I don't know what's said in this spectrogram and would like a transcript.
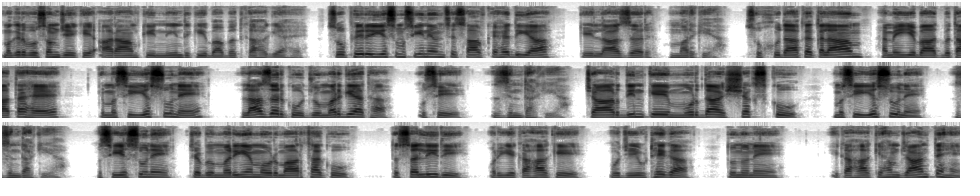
مگر وہ سمجھے کہ آرام کی نیند کی بابت کہا گیا ہے۔ سو پھر یس مسیح نے ان سے صاف کہہ دیا کہ لازر مر گیا۔ سو خدا کا کلام ہمیں یہ بات بتاتا ہے کہ مسیح یسو نے لازر کو جو مر گیا تھا، اسے زندہ کیا۔ چار دن کے مردہ شخص کو مسیح یسو نے زندہ کیا۔ مسیح یسو نے جب مریم اور مارتھا کو تسلی دی اور یہ کہا کہ وہ جی اٹھے گا، تو انہوں نے یہ کہا کہ ہم جانتے ہیں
